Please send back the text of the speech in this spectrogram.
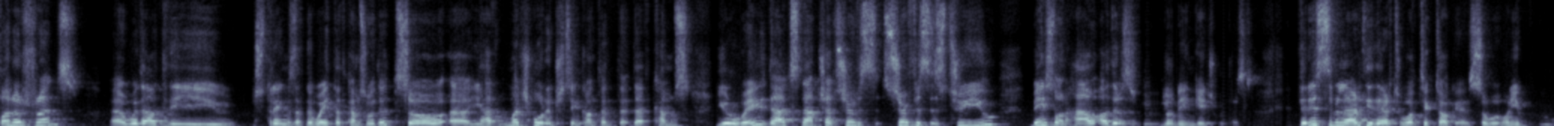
funner friends uh, without the strings and the weight that comes with it. So uh, you have much more interesting content that, that comes your way that Snapchat service, surfaces to you based on how others globally engage with this. There is similarity there to what TikTok is. So when you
